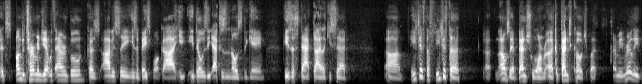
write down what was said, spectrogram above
it's undetermined yet with Aaron Boone because obviously he's a baseball guy. He, he knows the X's and O's of the game. He's a stat guy, like you said. Um, he's just a he's just a I don't say a bench warmer, like a bench coach, but I mean, really,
